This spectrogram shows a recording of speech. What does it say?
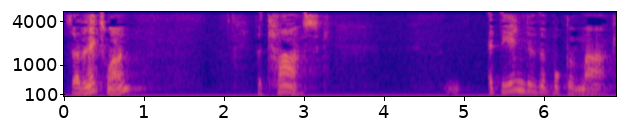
So the next one, the task at the end of the book of Mark,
